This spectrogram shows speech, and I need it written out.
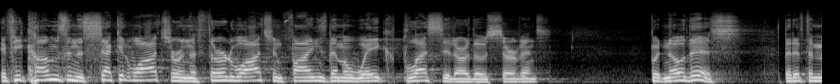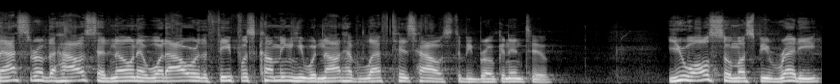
If he comes in the second watch or in the third watch and finds them awake, blessed are those servants. But know this that if the master of the house had known at what hour the thief was coming, he would not have left his house to be broken into. You also must be ready,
